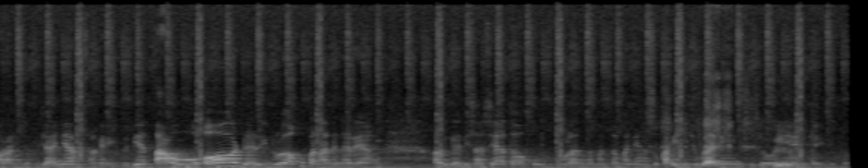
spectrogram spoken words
orang Jogjanya misalnya kayak gitu. Dia tahu oh dari dulu aku pernah dengar yang organisasi atau kumpulan teman-teman yang suka ini juga nih bisa join kayak gitu.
